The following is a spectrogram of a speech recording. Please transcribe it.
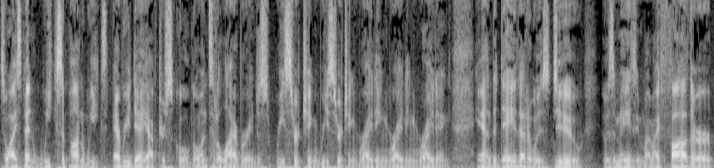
So I spent weeks upon weeks every day after school going to the library and just researching, researching, writing, writing, writing. And the day that it was due, it was amazing. My my father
